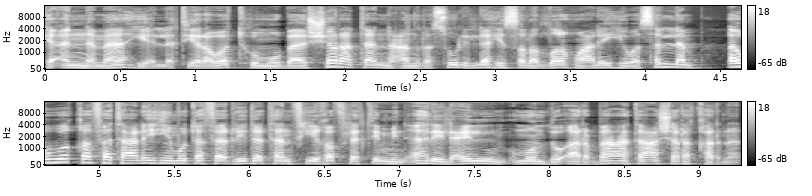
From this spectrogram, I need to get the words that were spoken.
كأنما هي التي روته مباشرة عن رسول الله صلى الله عليه وسلم أو وقفت عليه متفردة في غفلة من أهل العلم منذ أربعة عشر قرنا.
